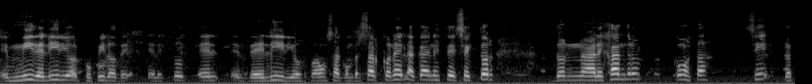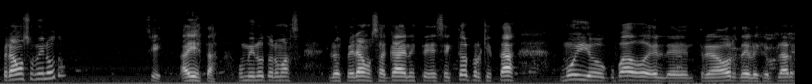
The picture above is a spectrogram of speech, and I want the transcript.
eh, mi delirio, el pupilo de el, Estud, el delirio. Vamos a conversar con él acá en este sector. Don Alejandro, ¿cómo está? ¿Sí? ¿Lo esperamos un minuto? Sí, ahí está, un minuto nomás lo esperamos acá en este sector porque está muy ocupado el entrenador del ejemplar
